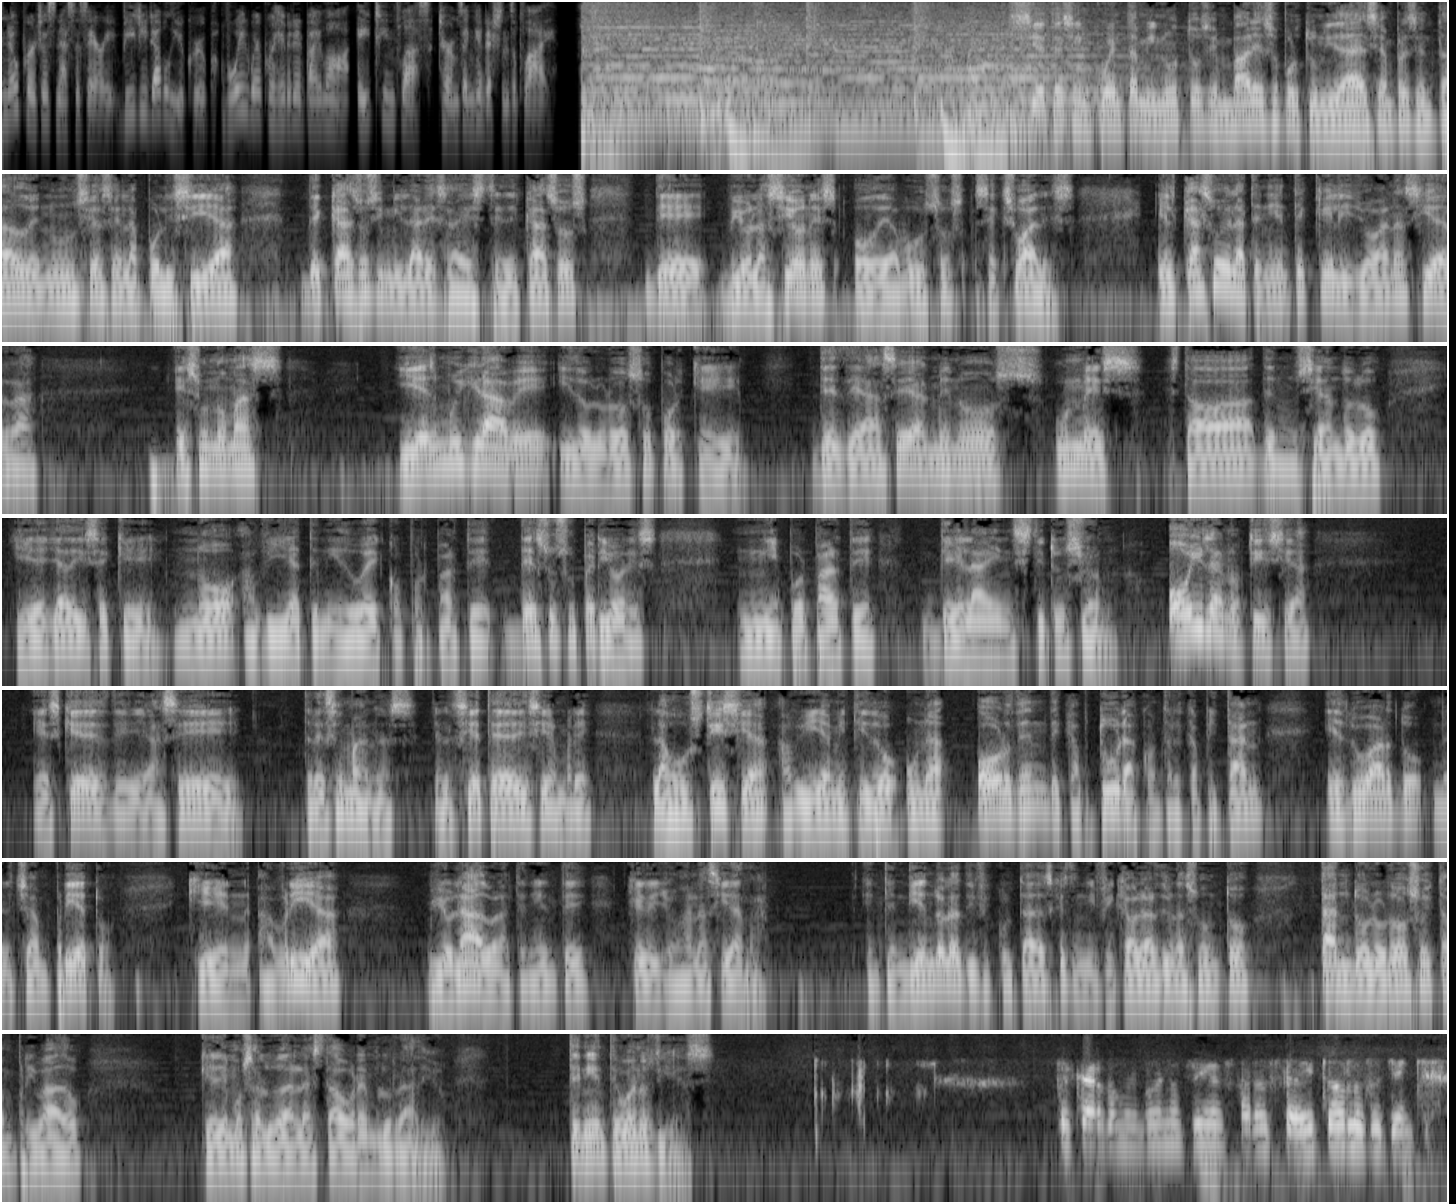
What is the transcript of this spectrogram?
No purchase necessary. VGW Group. Void where prohibited by law. 18 plus. Terms and conditions apply. 7.50 minutos. En varias oportunidades se han presentado denuncias en la policía de casos similares a este, de casos de violaciones o de abusos sexuales. El caso de la teniente Kelly Joana Sierra es uno más y es muy grave y doloroso porque desde hace al menos un mes estaba denunciándolo y ella dice que no había tenido eco por parte de sus superiores ni por parte de la institución. Hoy la noticia es que desde hace tres semanas, el 7 de diciembre, la justicia había emitido una orden de captura contra el capitán Eduardo Merchán Prieto, quien habría violado a la teniente Kelly Johanna Sierra. Entendiendo las dificultades que significa hablar de un asunto tan doloroso y tan privado, queremos saludarla a esta hora en Blue Radio. Teniente, buenos días. Ricardo, muy buenos días para usted y todos los oyentes.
